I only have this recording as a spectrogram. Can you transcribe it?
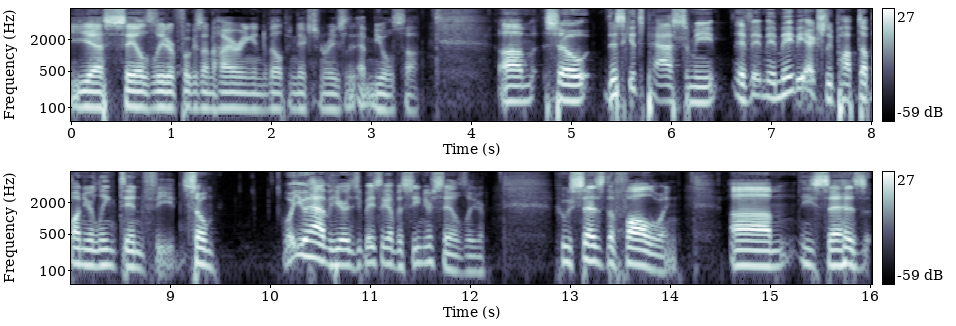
yes, sales leader focused on hiring and developing next generation at MuleSoft. Um, so this gets passed to me. If it, it maybe actually popped up on your LinkedIn feed. So what you have here is you basically have a senior sales leader who says the following. Um, he says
